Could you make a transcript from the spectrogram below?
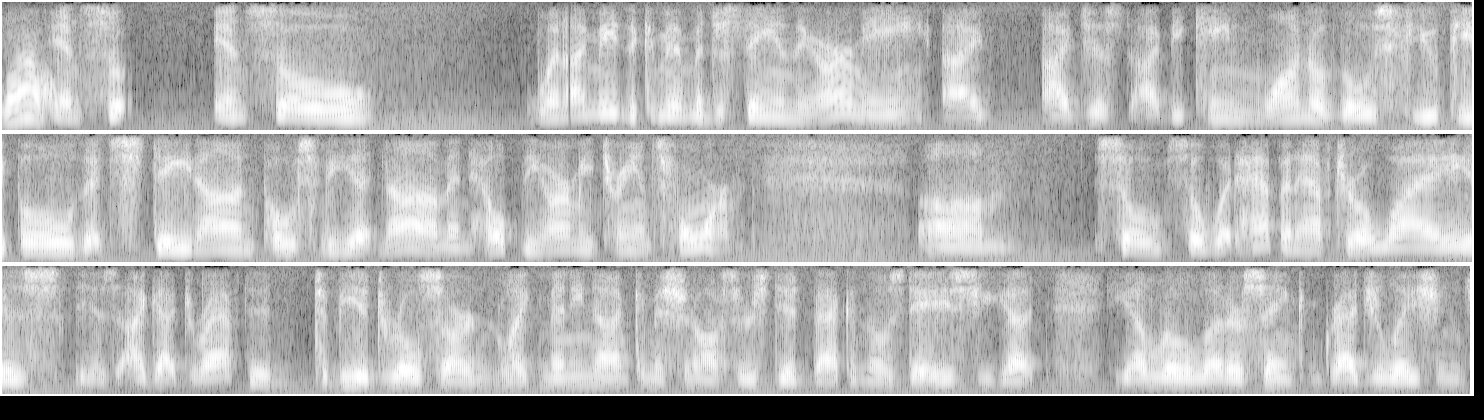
Wow. And so and so when I made the commitment to stay in the army, I I just I became one of those few people that stayed on post Vietnam and helped the army transform. Um, so so what happened after Hawaii is is I got drafted to be a drill sergeant, like many non-commissioned officers did back in those days. You got you got a little letter saying congratulations,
